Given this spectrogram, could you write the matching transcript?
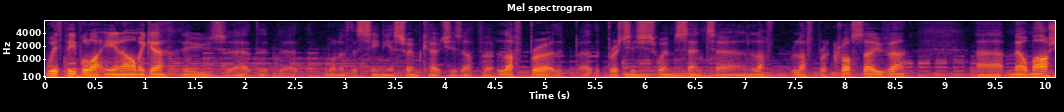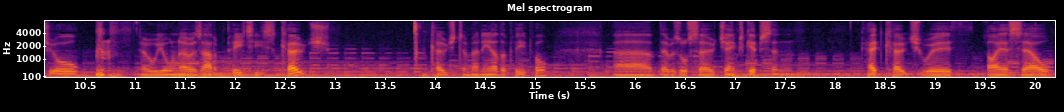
with people like Ian Armiger, who's uh, the, uh, one of the senior swim coaches up at Loughborough at the, at the British Swim Centre and Lough, Loughborough Crossover, uh, Mel Marshall, who we all know as Adam Peaty's coach and coach to many other people, Uh, there was also James Gibson, head coach with ISL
